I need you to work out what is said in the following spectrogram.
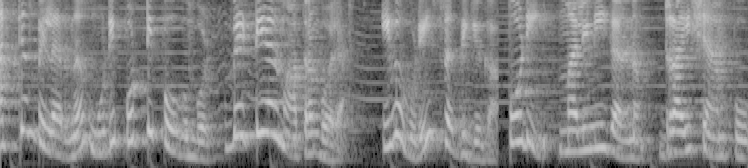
അറ്റം പിളർന്ന് മുടി പൊട്ടിപ്പോകുമ്പോൾ വെട്ടിയാൽ മാത്രം പോരാ. ഇവ കൂടി ശ്രദ്ധിക്കുക. പൊടി മലിനീകരണം ഡ്രൈ ഷാംപൂ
